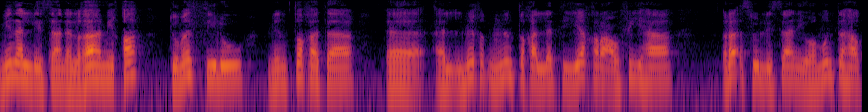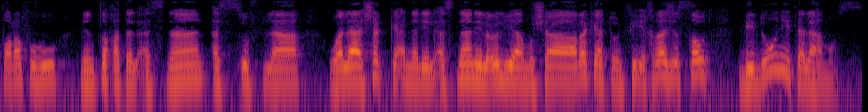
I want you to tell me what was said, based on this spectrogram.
من اللسان الغامقة تمثل منطقة آه، المنطقة التي يقرع فيها رأس اللسان ومنتهى طرفه منطقة الأسنان السفلى. ولا شك أن للأسنان العليا مشاركة في إخراج الصوت بدون تلامس.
